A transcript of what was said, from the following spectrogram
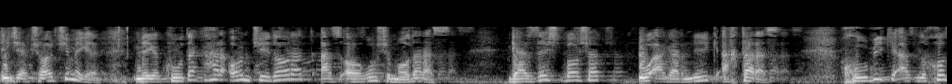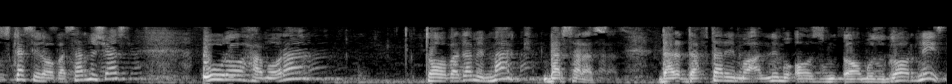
اینجا یک شاعر چی میگه؟ میگه کودک هر آنچه دارد از آغوش مادر است. گرزشت باشد او اگر نیک اختر است. خوبی که از نخست کسی را به سر نشست او را هماره تا بدم مرگ بر سر است. در دفتر معلم و آموزگار نیست.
